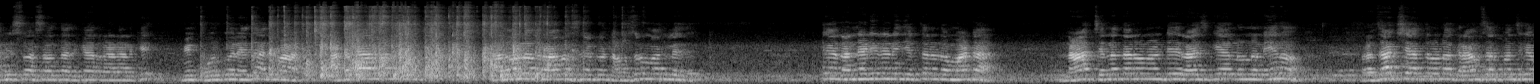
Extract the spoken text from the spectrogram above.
అవిశ్వాసాలతో అధికారం రావడానికి మేము కోరుకోలేదు. అది మా అధికారంలో పదవుల్లోకి రావాల్సినటువంటి అవసరం మాకు లేదు. నన్ను అడిగినా నేను చెప్తాను మాట. నా చిన్నతనం నుండి రాజకీయాల్లో ఉన్న నేను ప్రజాక్షేత్రంలో గ్రామ సర్పంచ్గా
